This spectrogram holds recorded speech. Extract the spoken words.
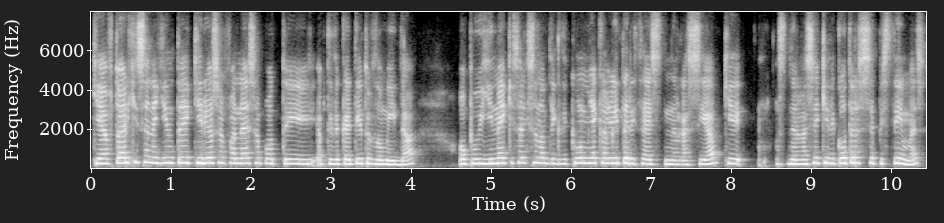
Και αυτό έρχισε να γίνεται κυρίως εμφανές από τη, από τη δεκαετία του 70 όπου οι γυναίκες άρχισαν να διεκδικούν μια καλύτερη θέση στην εργασία και, στην εργασία και ειδικότερα στις επιστήμες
